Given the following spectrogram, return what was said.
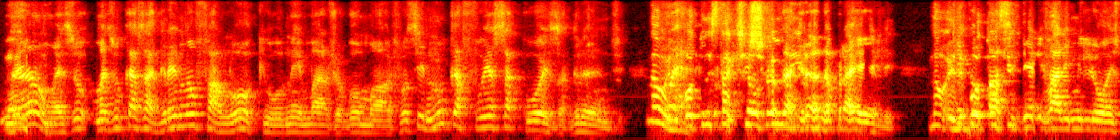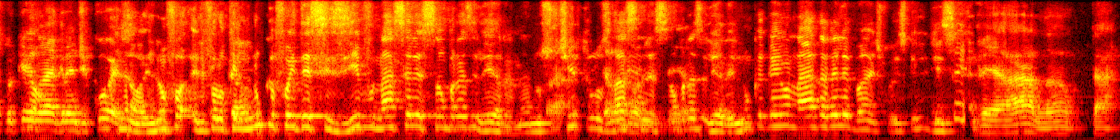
Né? Não, mas o, mas o Casagrande não falou que o Neymar jogou mal. Ele falou assim: nunca foi essa coisa grande. Não, Ué, ele botou estatística. da grana para ele. Não, ele botou. O passe que... dele vale milhões, porque não, não é grande coisa. Não, ele, não foi, ele falou que então... ele nunca foi decisivo na seleção brasileira, né? nos ah, títulos da seleção brasileira. Ele nunca ganhou nada relevante, foi isso que ele disse. É... Ah, não, tá.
